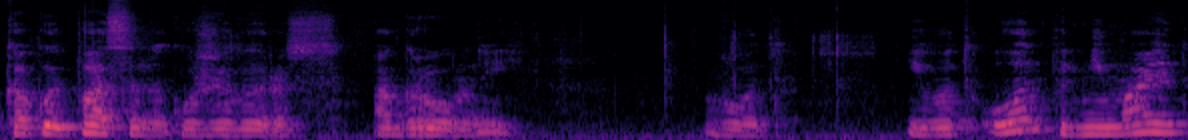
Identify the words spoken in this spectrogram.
какой пасынок уже вырос, огромный. Вот. И вот он поднимает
